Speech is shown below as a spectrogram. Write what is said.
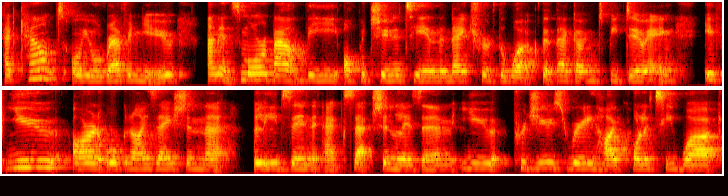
headcount or your revenue, and it's more about the opportunity and the nature of the work that they're going to be doing. If you are an organization that believes in exceptionalism, you produce really high quality work,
